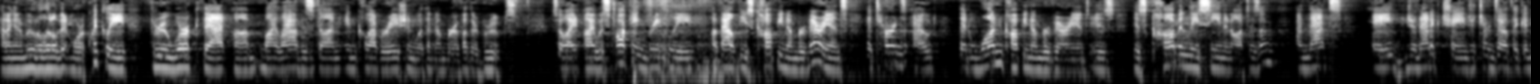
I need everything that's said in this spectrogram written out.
and I'm going to move a little bit more quickly through work that um, my lab has done in collaboration with a number of other groups. So I, I was talking briefly about these copy number variants. It turns out that one copy number variant is, is commonly seen in autism, and that's a genetic change. It turns out that can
